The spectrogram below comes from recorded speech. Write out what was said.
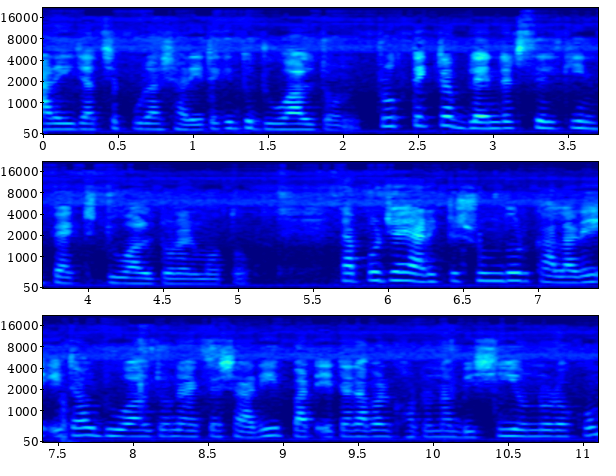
আর এই যাচ্ছে পুরা শাড়ি, এটা কিন্তু ডুয়াল টোন প্রত্যেকটা blended silky in fact dual টোনের মতো। তারপর যাই আরেকটা সুন্দর কালারে এটাও ডুয়াল টোনা একটা শাড়ি বাট এটার আবার ঘটনা বেশি অন্যরকম।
